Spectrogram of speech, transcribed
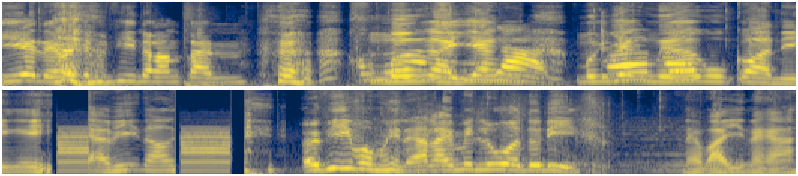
เหี้ยเดี๋ยวเราจะเป็นพี่น้องกัน มึงอะแย่งมึงแย่งเนื้อกูก่อนอีกไอ้แต่พี่น้องเฮ้ยพี่ผมเห็นอะไรไม่รู้อะดูดิไหนวะอยู่ไหนอะ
